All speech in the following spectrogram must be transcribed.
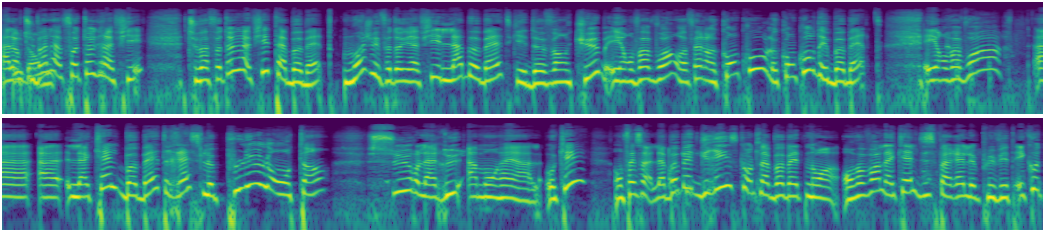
Alors, Et tu donc- vas la photographier. Tu vas photographier ta bobette. Moi, je vais photographier la bobette qui est devant Cube et on va voir, on va faire un concours, le concours des bobettes. Et on va voir à, à laquelle bobette reste le plus longtemps sur la rue à Montréal. OK? On fait ça. La bobette grise contre la bobette noire. On va voir laquelle disparaît le plus vite. Écoute,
